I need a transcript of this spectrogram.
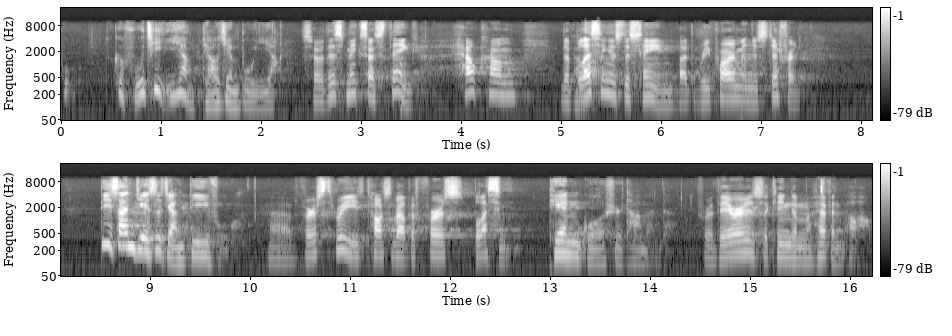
福这个福气一样，条件不一样？ So this makes us think how come the blessing is the same, but the requirement is different? 第三节是讲第一福， Uh, verse 3 talks about the first blessing 天国是他们的， For there is the kingdom of heaven. 好，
